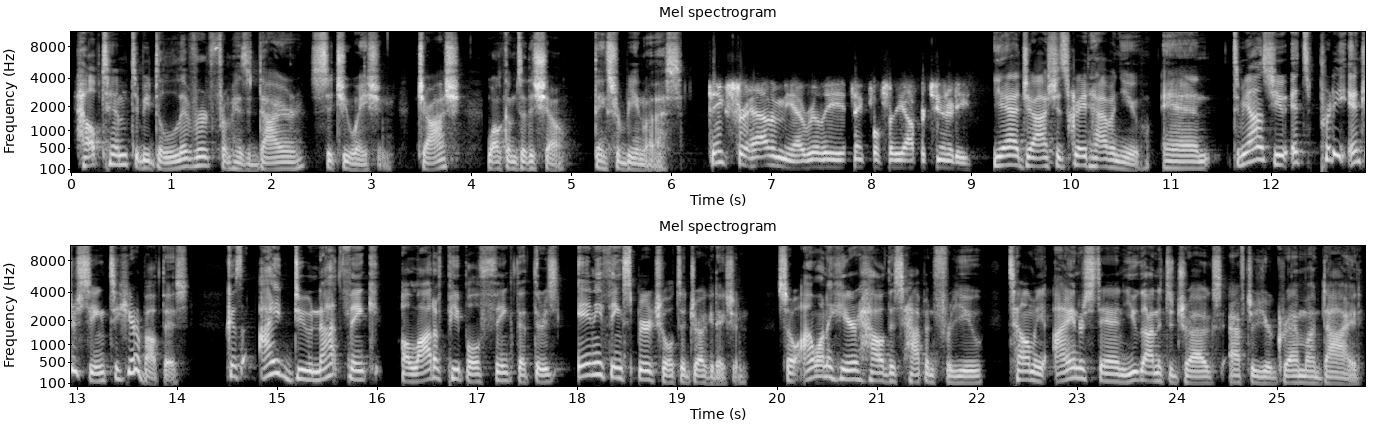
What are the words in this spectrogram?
helped him to be delivered from his dire situation. Josh, welcome to the show. Thanks for being with us. Thanks for having me. I'm really thankful for the opportunity. Yeah, Josh, it's great having you. And to be honest with you, it's pretty interesting to hear about this because I do not think a lot of people think that there's anything spiritual to drug addiction. So I want to hear how this happened for you Tell me, I understand you got into drugs after your grandma died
